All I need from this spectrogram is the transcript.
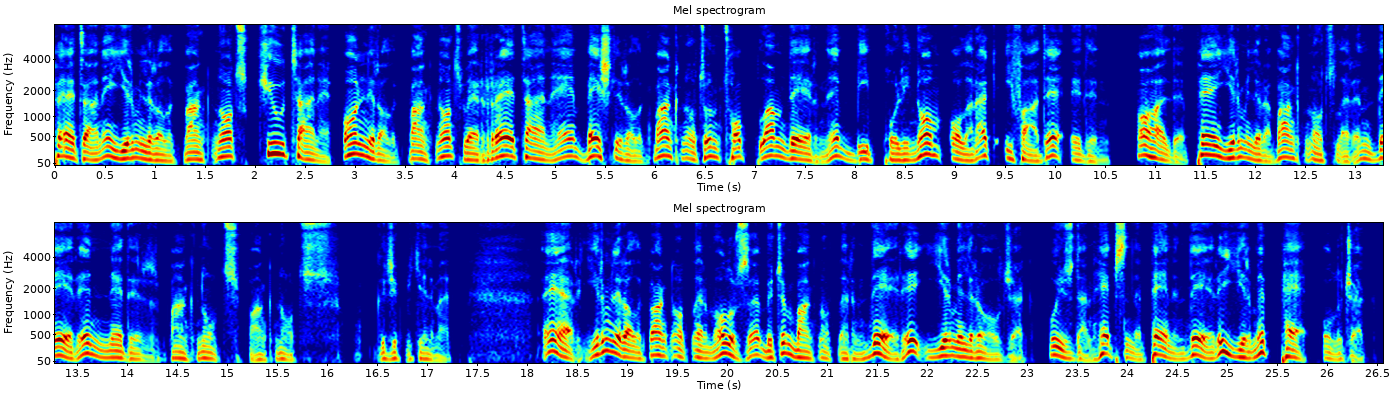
P tane 20 liralık banknot, Q tane 10 liralık banknot ve R tane 5 liralık banknotun toplam değerini bir polinom olarak ifade edin. O halde P 20 lira banknotların değeri nedir? Banknot, banknot, gıcık bir kelime. Eğer 20 liralık banknotlarım olursa, bütün banknotların değeri 20 lira olacak. Bu yüzden hepsinde P'nin değeri 20P olacak.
